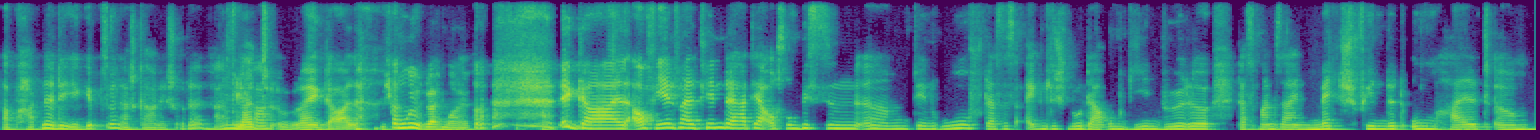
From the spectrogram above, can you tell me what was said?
Aber Partner.de gibt es vielleicht gar nicht, oder? Haben Vielleicht, Na, egal. ich google gleich mal. Egal, auf jeden Fall, Tinder hat ja auch so ein bisschen ähm, den Ruf, dass es eigentlich nur darum gehen würde, dass man sein Match findet, um halt ähm,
